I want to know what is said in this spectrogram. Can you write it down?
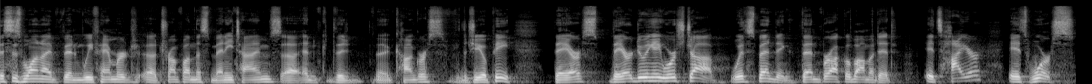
This is one I've been. We've hammered uh, Trump on this many times, uh, and the, the Congress, the GOP, they are they are doing a worse job with spending than Barack Obama did. It's higher. It's worse.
